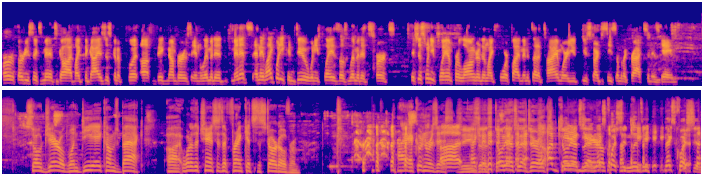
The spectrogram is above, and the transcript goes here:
per 36 minutes god. Like the guy is just gonna put up big numbers in limited minutes, and they like what he can do when he plays those limited spurts. It's just when you play him for longer than like four or five minutes at a time where you you start to see some of the cracks in his game. So Gerald, when Da comes back, uh, what are the chances that Frank gets the start over him? I, I, couldn't resist. Uh, Jesus. Don't answer that, Gerald. I'm kidding, Don't answer Gerald. that. Next question, Lindsay. Next question.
